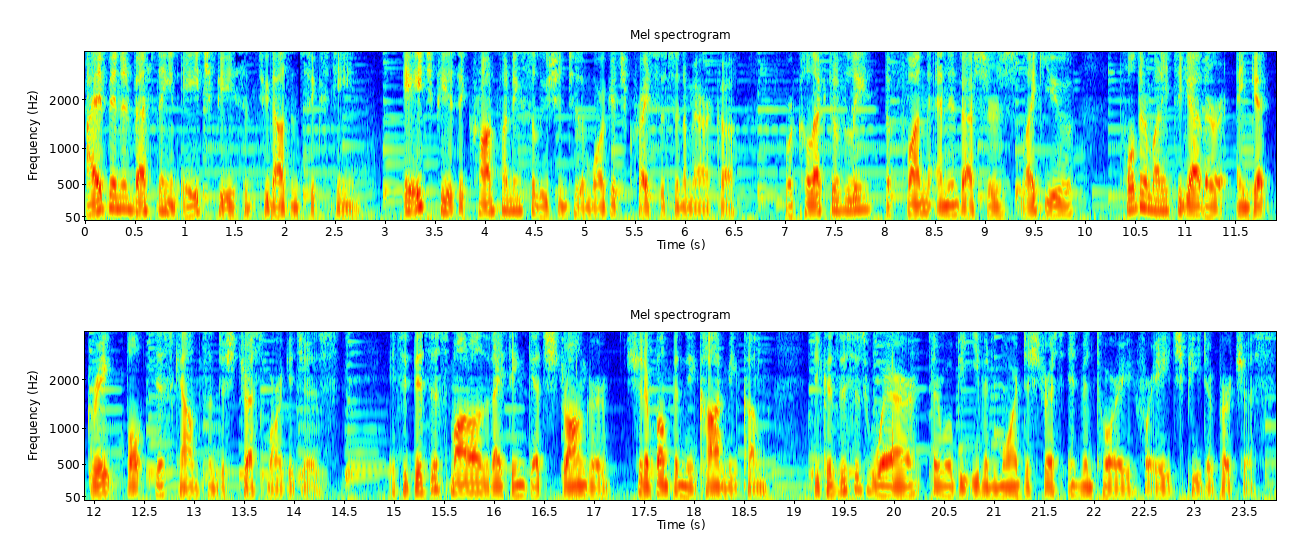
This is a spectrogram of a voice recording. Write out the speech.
I have been investing in AHP since 2016. AHP is a crowdfunding solution to the mortgage crisis in America, where collectively the fund and investors like you pull their money together and get great bulk discounts on distressed mortgages. It's a business model that I think gets stronger should a bump in the economy come because this is where there will be even more distressed inventory for AHP to purchase.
